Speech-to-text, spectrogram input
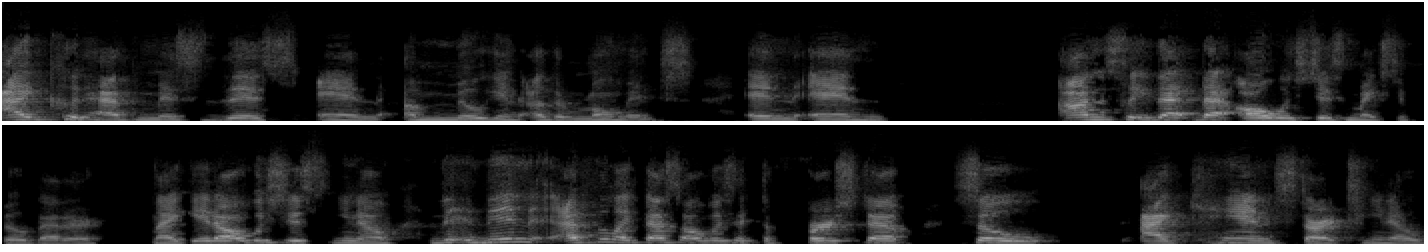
I could have missed this and a million other moments. And and honestly, that that always just makes you feel better. Like it always just, you know, th- then I feel like that's always like the first step. So I can start to, you know,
